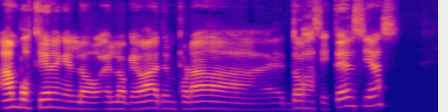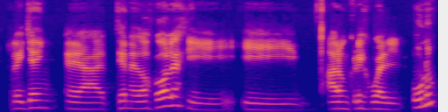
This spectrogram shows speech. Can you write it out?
Ambos tienen en lo, en lo que va de temporada eh, dos asistencias. Rick James tiene dos goles y, y Aaron Criswell uno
